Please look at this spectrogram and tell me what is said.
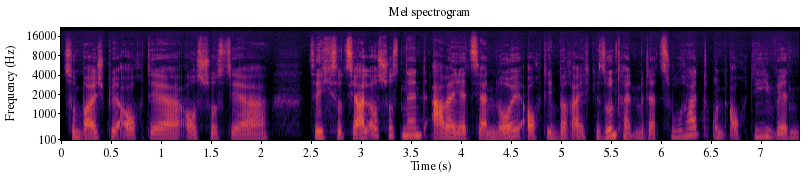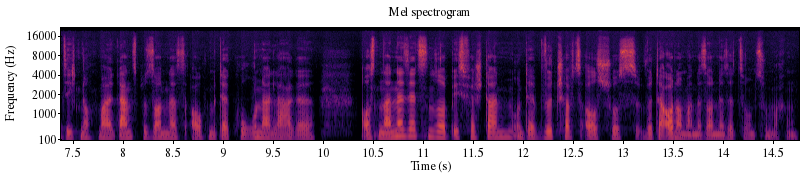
Zum Beispiel auch der Ausschuss, der sich Sozialausschuss nennt, aber jetzt ja neu auch den Bereich Gesundheit mit dazu hat. Und auch die werden sich nochmal ganz besonders auch mit der Corona-Lage auseinandersetzen, so habe ich es verstanden. Und der Wirtschaftsausschuss wird da auch nochmal eine Sondersitzung zu machen.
